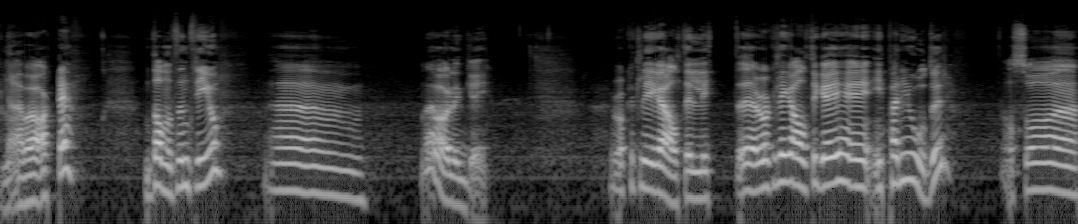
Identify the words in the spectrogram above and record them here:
Det var jo artig. Dannet en trio. Uh, det var jo litt gøy. Rocket League er alltid litt uh, Rocket League er alltid gøy i, i perioder, og så uh,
